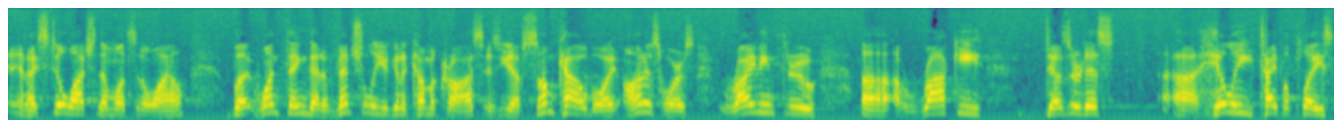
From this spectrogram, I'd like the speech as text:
and I still watch them once in a while, but one thing that eventually you're going to come across is you have some cowboy on his horse riding through uh, a rocky, desertous, uh, hilly type of place,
